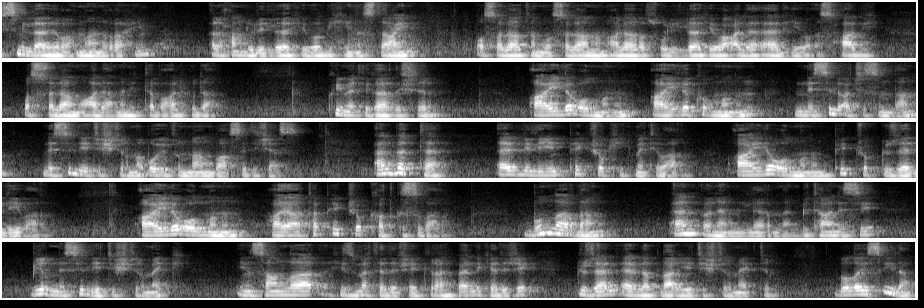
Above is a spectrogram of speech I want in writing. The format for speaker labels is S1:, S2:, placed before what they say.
S1: Bismillahirrahmanirrahim. Elhamdülillahi ve bihi nesta'in. Ve salaten ve selamen ala Resulillahi ve ala alihi ve ashabihi. Ve selamu ala men itteba'al huda. Kıymetli kardeşlerim, aile olmanın, aile kurmanın nesil açısından, nesil yetiştirme boyutundan bahsedeceğiz. Elbette evliliğin pek çok hikmeti var. Aile olmanın pek çok güzelliği var aile olmanın hayata pek çok katkısı var. Bunlardan en önemlilerinden bir tanesi bir nesil yetiştirmek, insanlığa hizmet edecek, rehberlik edecek güzel evlatlar yetiştirmektir. Dolayısıyla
